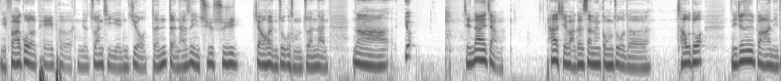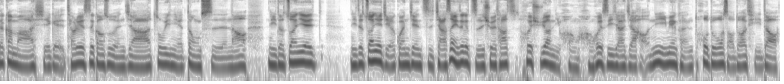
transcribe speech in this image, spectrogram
你发过的 paper、你的专题研究等等，还是你去出去。交换做过什么专案？那哟，简单来讲，他的写法跟上面工作的差不多。你就是把你在干嘛写给条列式，告诉人家注意你的动词，然后你的专业。你的专业几个关键字，假设你这个职缺，它会需要你很很会 C 加加好，你里面可能或多或少都要提到，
